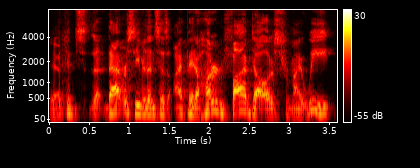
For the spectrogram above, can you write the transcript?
Yeah. Cons- that, that receiver then says, "I paid one hundred and five dollars for my wheat."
